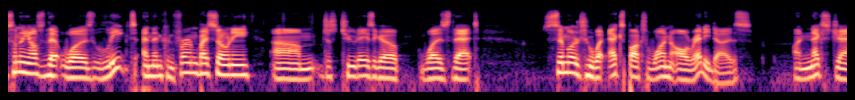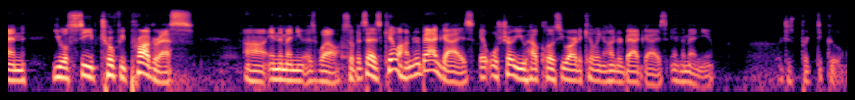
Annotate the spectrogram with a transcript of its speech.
something else that was leaked and then confirmed by Sony um, just two days ago was that similar to what Xbox One already does, on next gen, you will see trophy progress uh, in the menu as well. So if it says kill 100 bad guys, it will show you how close you are to killing 100 bad guys in the menu, which is pretty cool.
